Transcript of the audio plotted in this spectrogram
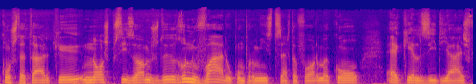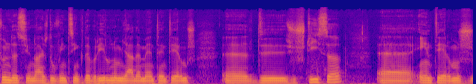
constatar que nós precisamos de renovar o compromisso, de certa forma, com aqueles ideais fundacionais do 25 de Abril, nomeadamente em termos uh, de justiça, Uh, em termos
